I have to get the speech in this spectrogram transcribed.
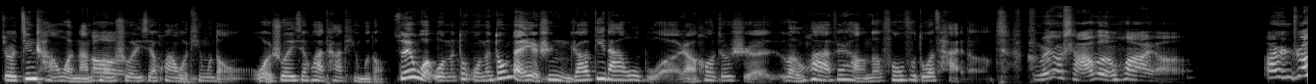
就是经常我男朋友哦说一些话我听不懂，我说一些话他听不懂，所以我我们东我们东北也是你知道地大物博，然后就是文化非常的丰富多彩的。我们有啥文化呀？二人转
